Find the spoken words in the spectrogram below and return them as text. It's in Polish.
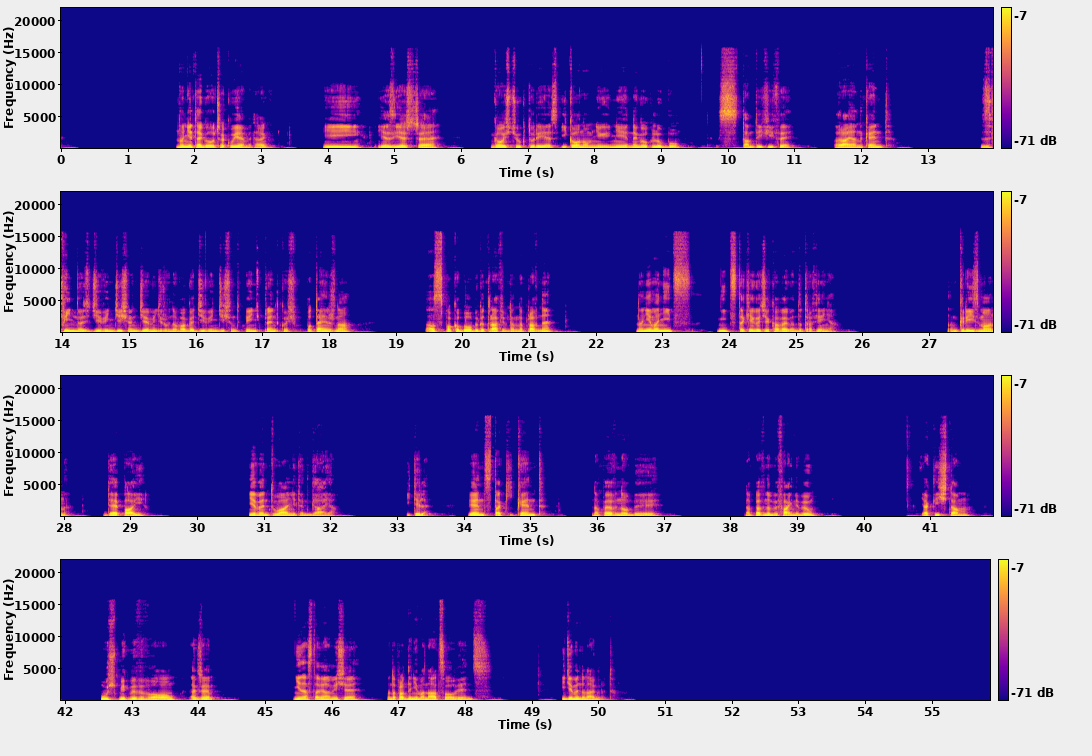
no nie tego oczekujemy, tak? I jest jeszcze gościu, który jest ikoną nie, nie klubu z tamtej FIFA, Ryan Kent. Zwinność 99, równowaga 95, prędkość potężna. No spoko byłoby go trafił tak naprawdę. No nie ma nic, nic takiego ciekawego do trafienia. Griezmann, Depay ewentualnie ten Gaia. I tyle. Więc taki Kent na pewno by na pewno by fajny był. Jakiś tam uśmiech by wywołał. Także nie nastawiamy się, bo naprawdę nie ma na co, więc idziemy do nagród.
